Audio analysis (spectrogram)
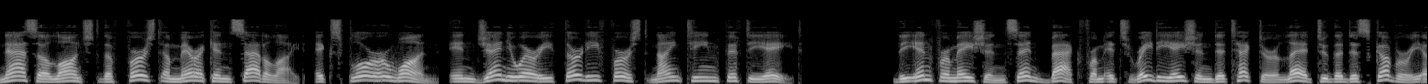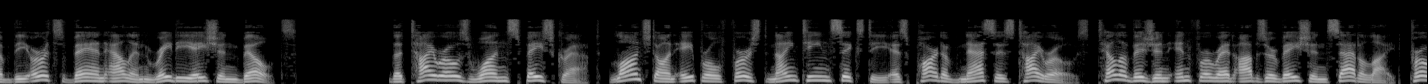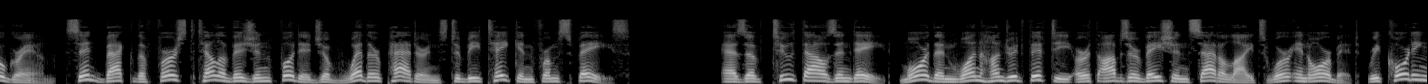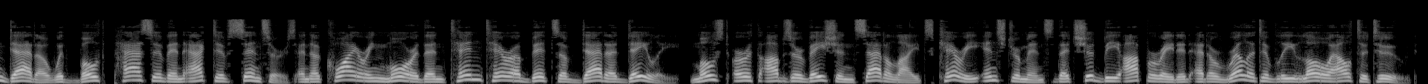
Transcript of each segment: NASA launched the first American satellite, Explorer 1, in January 31, 1958. The information sent back from its radiation detector led to the discovery of the Earth's Van Allen radiation belts. The TIROS 1 spacecraft, launched on April 1, 1960 as part of NASA's TIROS television infrared observation satellite program, sent back the first television footage of weather patterns to be taken from space. As of 2008, more than 150 Earth observation satellites were in orbit, recording data with both passive and active sensors and acquiring more than 10 terabits of data daily. Most Earth observation satellites carry instruments that should be operated at a relatively low altitude.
